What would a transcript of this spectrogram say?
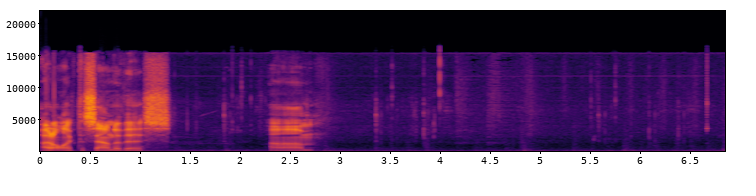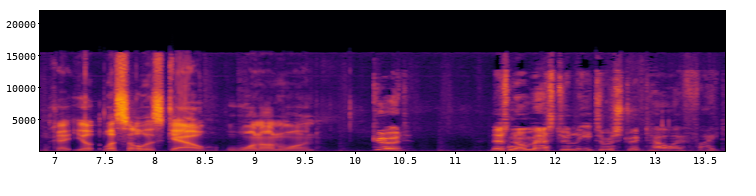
I don't like the sound of this. Um. Okay, you'll, let's settle this, Gao, one on one. Good. There's no Master Li to restrict how I fight.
